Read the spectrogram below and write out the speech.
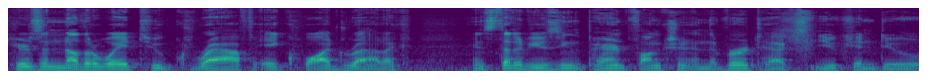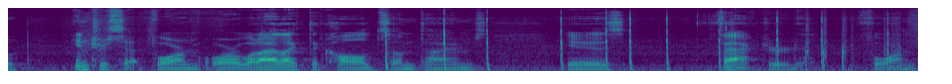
Here's another way to graph a quadratic. Instead of using the parent function and the vertex, you can do intercept form, or what I like to call sometimes is factored form.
